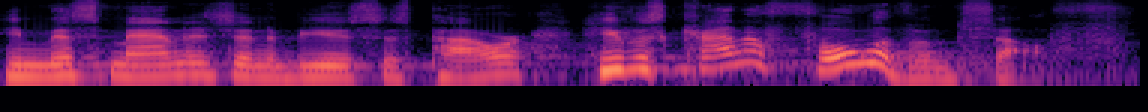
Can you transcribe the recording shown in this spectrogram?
He mismanaged and abused his power. He was kind of full of himself.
